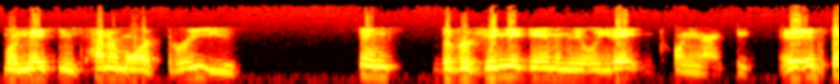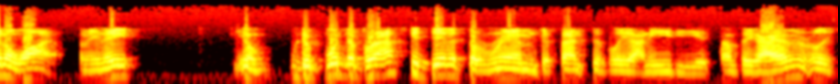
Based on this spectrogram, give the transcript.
when making 10 or more threes since the Virginia game in the Elite Eight in 2019. It, it's been a while. I mean, they you know, what Nebraska did at the rim defensively on Edey is something I haven't really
